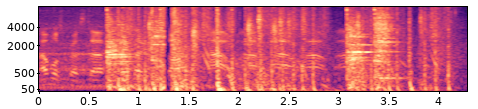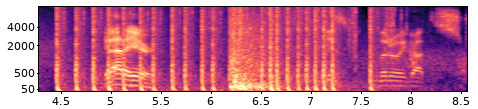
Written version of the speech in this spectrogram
I almost pressed F. I thought you were stopping. Ow, ow, ow, ow, Get out of here. ow. He's literally got destroyed.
